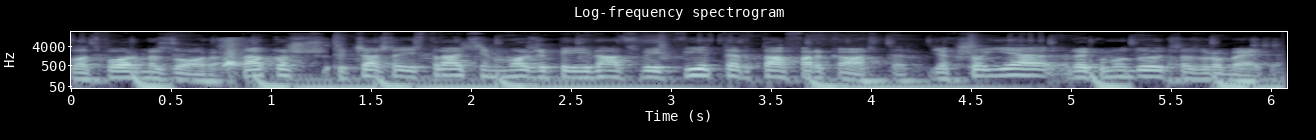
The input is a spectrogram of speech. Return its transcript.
платформи Zora. Також під час реєстрації ми можемо під'єднати свій Twitter та Farcaster. Якщо є, рекомендую це зробити.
